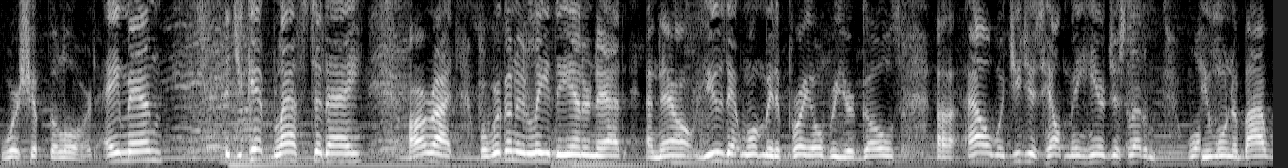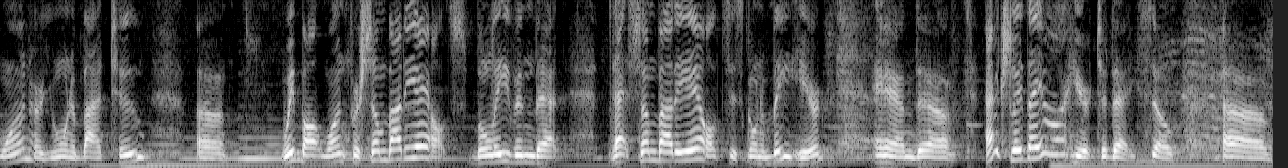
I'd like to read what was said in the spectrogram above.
worship the Lord. Amen. Did you get blessed today? All right. Well, we're going to leave the internet, and now you that want me to pray over your goals, uh, Al, would you just help me here? Just let them. You want to buy one, or you want to buy two? Uh, we bought one for somebody else, believing that that somebody else is going to be here. And uh, actually, they are here today. So uh,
